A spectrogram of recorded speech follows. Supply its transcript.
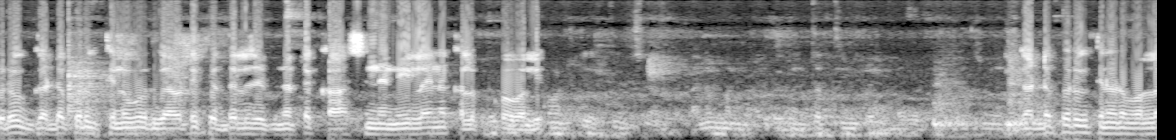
పెరుగు గడ్డ పెరుగు తినకూడదు కాబట్టి పెద్దలు చెప్పినట్టే కాసిన నీళ్ళైనా కలుపుకోవాలి. గడ్డ పెరుగు తినడం వల్ల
